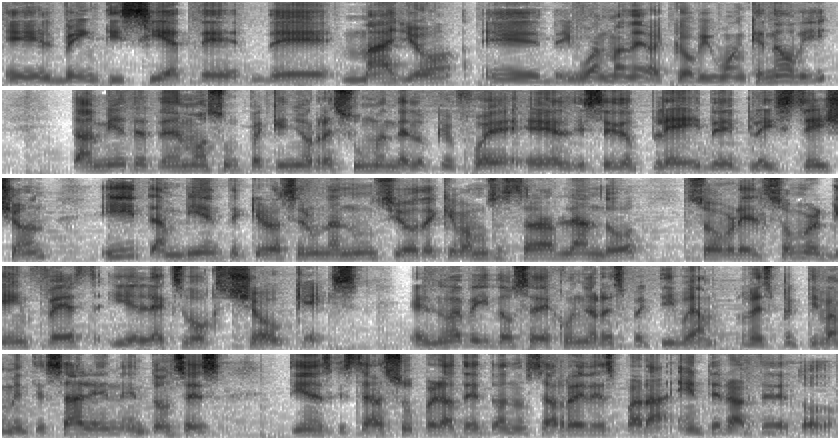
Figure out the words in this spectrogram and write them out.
el 27 de mayo, eh, de igual manera que Obi-Wan Kenobi. También te tenemos un pequeño resumen de lo que fue el State Play de PlayStation. Y también te quiero hacer un anuncio de que vamos a estar hablando sobre el Summer Game Fest y el Xbox Showcase. El 9 y 12 de junio respectiva, respectivamente salen, entonces tienes que estar súper atento a nuestras redes para enterarte de todo.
